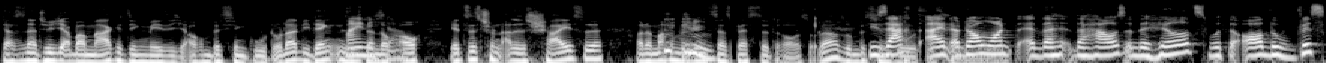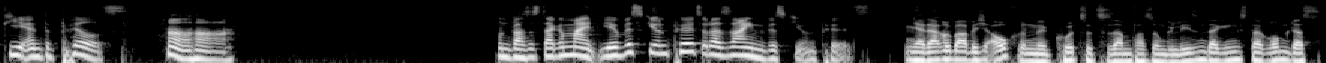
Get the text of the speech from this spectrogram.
Das ist natürlich aber marketingmäßig auch ein bisschen gut, oder? Die denken Meine sich dann doch ja. auch, jetzt ist schon alles scheiße, aber dann machen wir wenigstens das Beste draus, oder? So ein bisschen Sie sagt, I don't want the, the house in the hills with all the whiskey and the pills. Haha. und was ist da gemeint? Ihr Whisky und Pilz oder sein Whisky und Pilz? Ja, darüber habe ich auch eine kurze Zusammenfassung gelesen. Da ging es darum, dass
